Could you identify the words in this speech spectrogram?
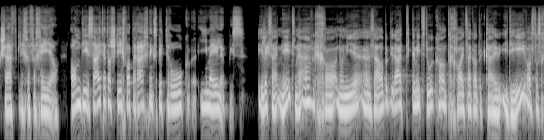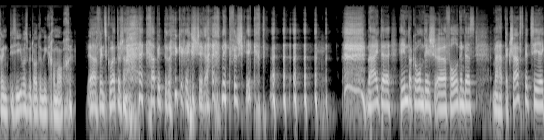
geschäftlichen Verkehr. Andi, sagt dir das Stichwort Rechnungsbetrug E-Mail etwas? Ehrlich gesagt nicht. Nein, ich habe noch nie äh, selber direkt damit zu tun gehabt und ich habe jetzt auch gerade keine Idee, was das könnte sein, was man da damit machen kann. Ja, ich finde es gut, dass du keine betrügerische Rechnung verschickt. Nein, der Hintergrund ist äh, folgendes. Man hat eine Geschäftsbeziehung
